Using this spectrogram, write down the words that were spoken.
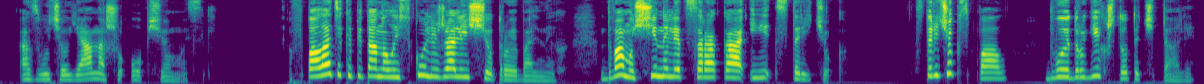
— озвучил я нашу общую мысль. В палате капитана Лысько лежали еще трое больных. Два мужчины лет сорока и старичок. Старичок спал, двое других что-то читали.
